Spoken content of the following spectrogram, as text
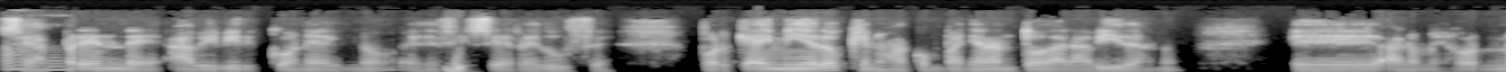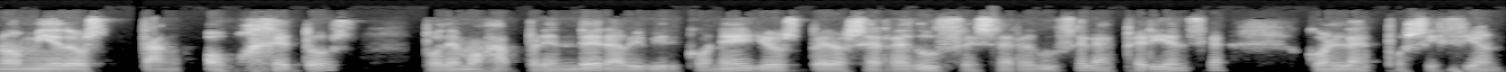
se aprende a vivir con él, ¿no? Es decir, se reduce, porque hay miedos que nos acompañarán toda la vida, ¿no? Eh, a lo mejor no miedos tan objetos, podemos aprender a vivir con ellos, pero se reduce, se reduce la experiencia con la exposición.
